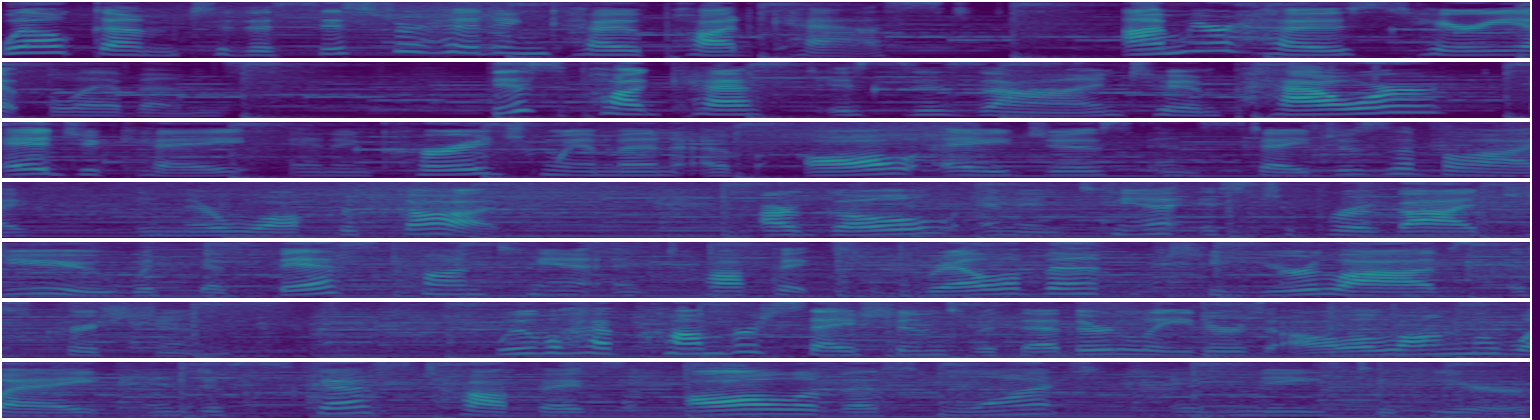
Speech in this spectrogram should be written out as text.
Welcome to the Sisterhood and Co podcast. I'm your host, Harriet Blevins. This podcast is designed to empower, educate, and encourage women of all ages and stages of life in their walk with God. Our goal and intent is to provide you with the best content and topics relevant to your lives as Christians. We will have conversations with other leaders all along the way and discuss topics all of us want and need to hear.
